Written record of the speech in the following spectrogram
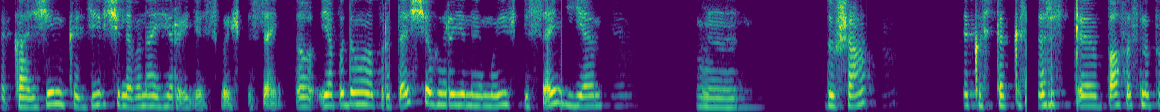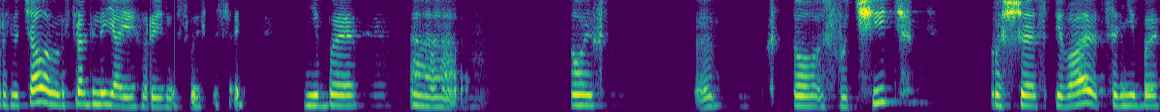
така жінка, дівчина, вона є героїнею своїх пісень. То я подумала про те, що героїною моїх пісень є м, душа. Якось так зараз е, пафосно прозвучало, але насправді не я є героїнею своїх пісень. Ніби е, той, е, хто звучить, про що я співаю, це ніби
